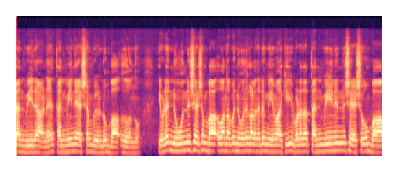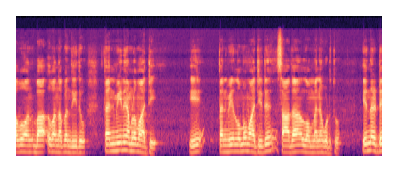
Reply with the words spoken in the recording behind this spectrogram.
തൻവീനാണ്. തൻവീന് ശേഷം വീണ്ടും ബാ വന്നു. ഇവിടെ നൂനിന് ശേഷം ബാ വന്നപ്പോൾ നൂന് കളഞ്ഞിട്ട് മീമാക്കി. ഇവിടെ തൻവീനിന് ശേഷവും ബാവ് ബാ വന്നപ്പോൾ എന്ത് ചെയ്തു? തൻവീന് നമ്മൾ മാറ്റി. ഈ തൻവീൻ ലൊമ്പ് മാറ്റിയിട്ട് സാധാ ലൊമ്മനെ കൊടുത്തു. എന്നിട്ട്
